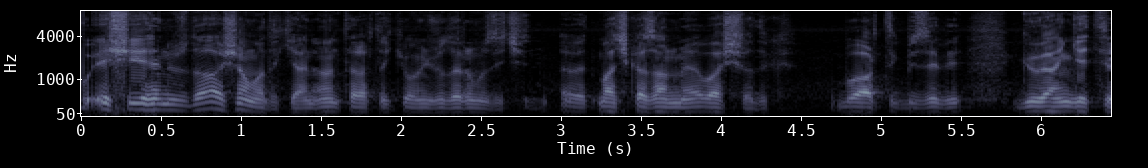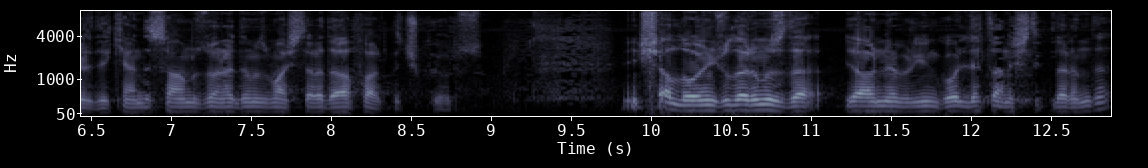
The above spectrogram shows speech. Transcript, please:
Bu eşiği henüz daha aşamadık yani ön taraftaki oyuncularımız için. Evet maç kazanmaya başladık. Bu artık bize bir güven getirdi. Kendi sahamızda oynadığımız maçlara daha farklı çıkıyoruz. İnşallah oyuncularımız da yarın öbür gün golle tanıştıklarında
